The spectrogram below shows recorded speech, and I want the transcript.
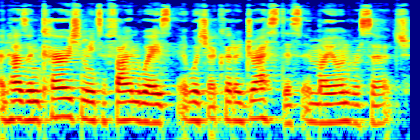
and has encouraged me to find ways in which I could address this in my own research.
